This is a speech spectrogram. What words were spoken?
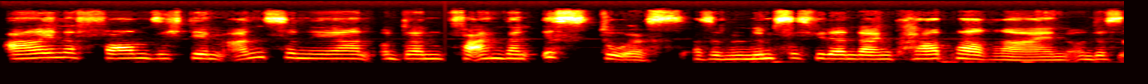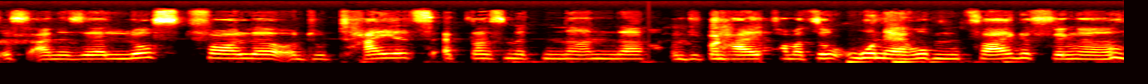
eine Form, sich dem anzunähern und dann, vor allem dann isst du es. Also du nimmst es wieder in deinen Körper rein und es ist eine sehr lustvolle und du teilst etwas miteinander und du teilst und, so ohne erhobenen Zeigefinger.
